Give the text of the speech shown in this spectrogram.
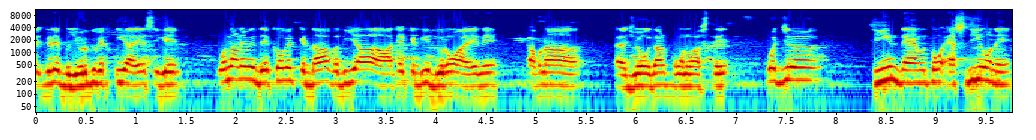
ਜਿਹੜੇ ਬਜ਼ੁਰਗ ਵਿਅਕਤੀ ਆਏ ਸੀਗੇ ਉਹਨਾਂ ਨੇ ਵੀ ਦੇਖੋ ਕਿ ਕਿੱਡਾ ਵਧੀਆ ਆ ਕੇ ਕਿੱਡੀ ਦੂਰੋਂ ਆਏ ਨੇ ਆਪਣਾ ਯੋਗਦਾਨ ਪਾਉਣ ਵਾਸਤੇ। ਕੁਝ ਥੀਨ ਡੈਮ ਤੋਂ ਐਸਡੀਓ ਨੇ,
